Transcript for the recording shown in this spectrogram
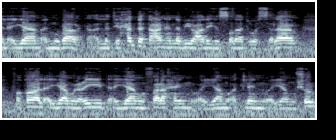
الأيام المباركة التي حدث عنها النبي عليه الصلاة والسلام فقال أيام العيد أيام فرح وأيام أكل وأيام شرب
